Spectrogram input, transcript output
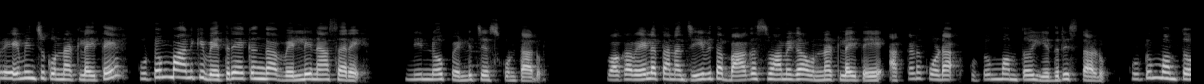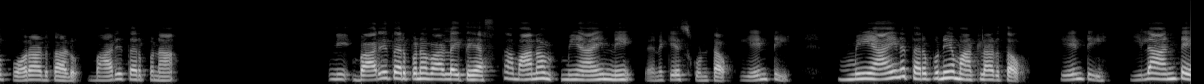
ప్రేమించుకున్నట్లయితే కుటుంబానికి వ్యతిరేకంగా వెళ్ళినా సరే నిన్ను పెళ్ళి చేసుకుంటాడు ఒకవేళ తన జీవిత భాగస్వామిగా ఉన్నట్లయితే అక్కడ కూడా కుటుంబంతో ఎదురిస్తాడు. కుటుంబంతో పోరాడుతాడు. భార్య తరపున నీ భార్య తరపున వాళ్ళైతే అస్తమానం మీ ఆయన్ని వెనకేసుకుంటావు. ఏంటి? మీ ఆయన తరపునే మాట్లాడుతావు. ఏంటి? ఇలా అంటే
